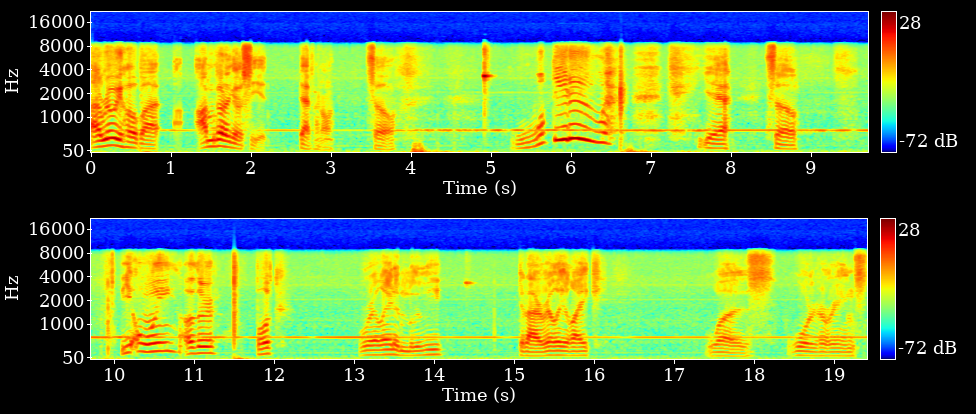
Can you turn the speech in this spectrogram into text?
I really hope I, I'm gonna go see it. Definitely. So, whoop-de-doo! Yeah, so, the only other book related movie that I really like was Lord of the Rings.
